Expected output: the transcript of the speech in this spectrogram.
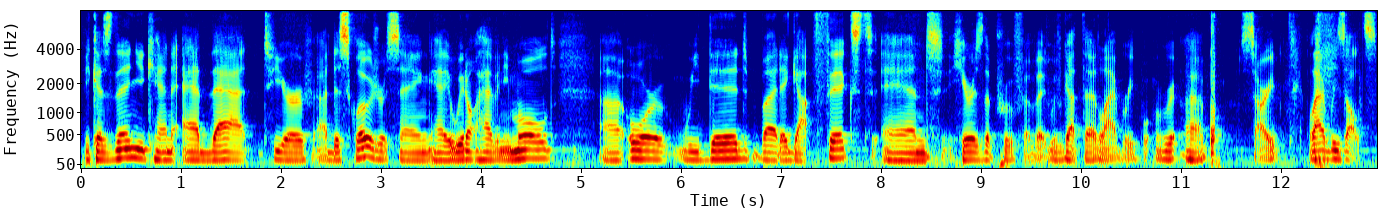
because then you can add that to your uh, disclosure saying, hey, we don't have any mold. Uh, or we did, but it got fixed, and here's the proof of it. We've got the lab report. Uh, sorry, lab results.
